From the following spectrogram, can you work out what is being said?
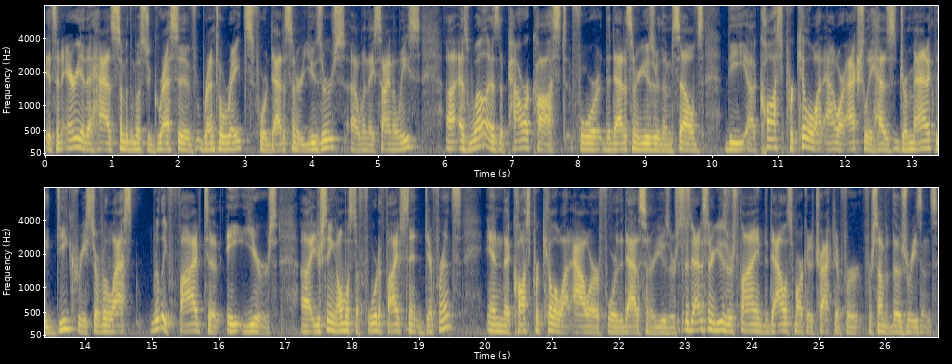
it's an area that has some of the most aggressive rental rates for data center users uh, when they sign a lease, uh, as well as the power cost for the data center user themselves the uh, cost per kilowatt hour actually has dramatically decreased over the last really five to eight years. Uh, you're seeing almost a four to five cent difference in the cost per kilowatt hour for the data center users. So data center users find the Dallas market attractive for, for some of those reasons.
